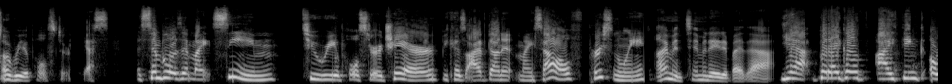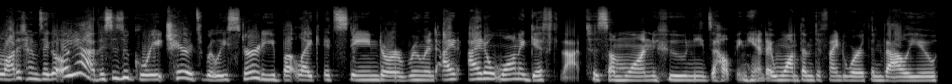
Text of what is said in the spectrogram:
A reupholster. Yes. As simple as it might seem to reupholster a chair, because I've done it myself personally. I'm intimidated by that. Yeah. But I go, I think a lot of times I go, oh, yeah, this is a great chair. It's really sturdy, but like it's stained or ruined. I, I don't want to gift that to someone who needs a helping hand. I want them to find worth and value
